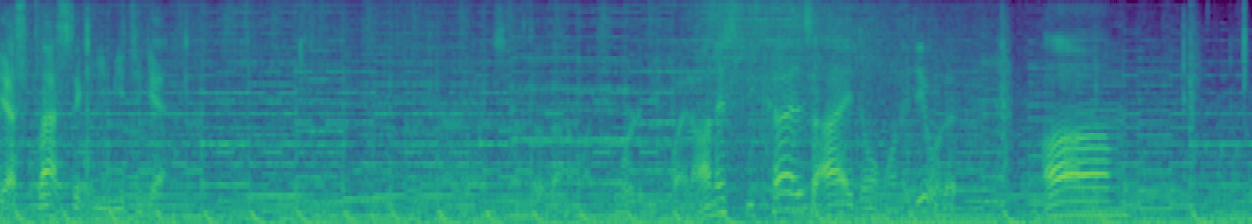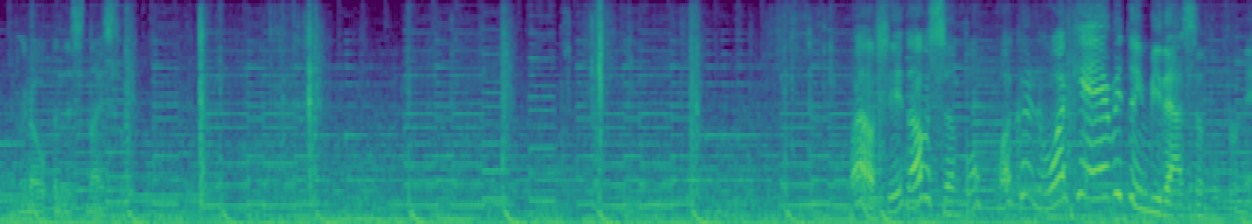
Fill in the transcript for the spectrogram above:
Yes, plastic we meet again. Let's not down on floor to be quite honest, because I don't want to deal with it. Um, I'm gonna open this nicely. Wow, see, that was simple. Why couldn't, why can't everything be that simple for me?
